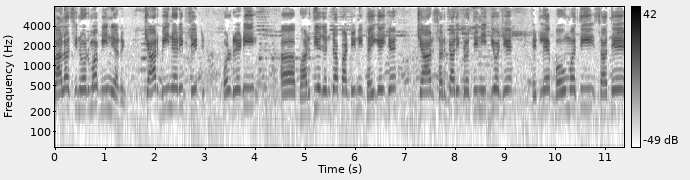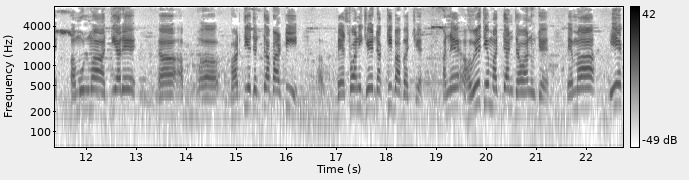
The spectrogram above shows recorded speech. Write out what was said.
બાલાસિનોરમાં બિનહરીફ, ચાર બિનહરીફ સીટ ઓલરેડી ભારતીય જનતા પાર્ટીની થઈ ગઈ છે. ચાર સરકારી પ્રતિનિધિઓ છે. એટલે બહુમતી સાથે અમૂલમાં અત્યારે ભારતીય જનતા પાર્ટી બેસવાની છે એ નક્કી બાબત છે. અને હવે જે મતદાન થવાનું છે એમાં એક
